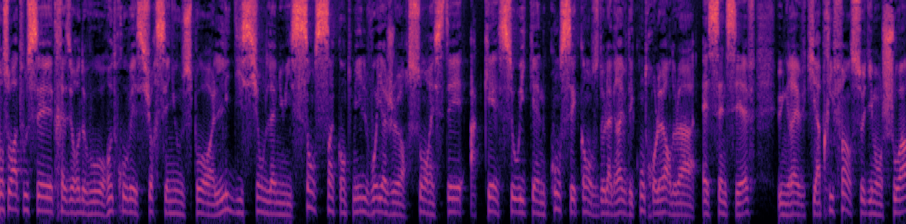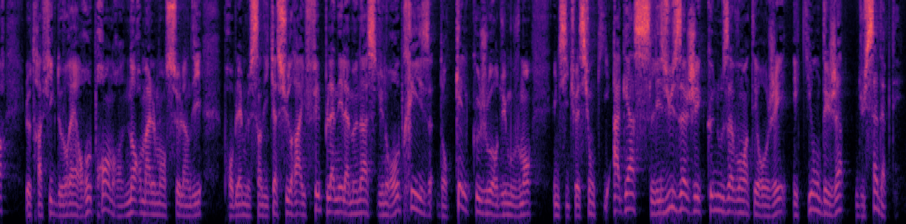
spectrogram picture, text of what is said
Bonsoir à tous et très heureux de vous retrouver sur CNews pour l'édition de la nuit. 150 000 voyageurs sont restés à quai ce week-end, conséquence de la grève des contrôleurs de la SNCF. Une grève qui a pris fin ce dimanche soir. Le trafic devrait reprendre normalement ce lundi. Problème, le syndicat Sudrail fait planer la menace d'une reprise dans quelques jours du mouvement. Une situation qui agace les usagers que nous avons interrogés et qui ont déjà dû s'adapter.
